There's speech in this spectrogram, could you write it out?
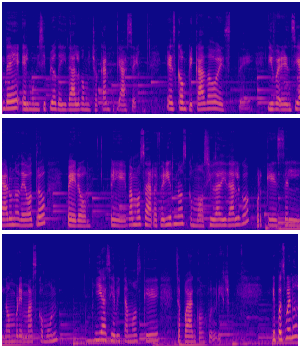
del municipio de Hidalgo, Michoacán. Ya sé, es complicado este, diferenciar uno de otro, pero eh, vamos a referirnos como Ciudad Hidalgo porque es el nombre más común y así evitamos que se puedan confundir. Y pues bueno,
